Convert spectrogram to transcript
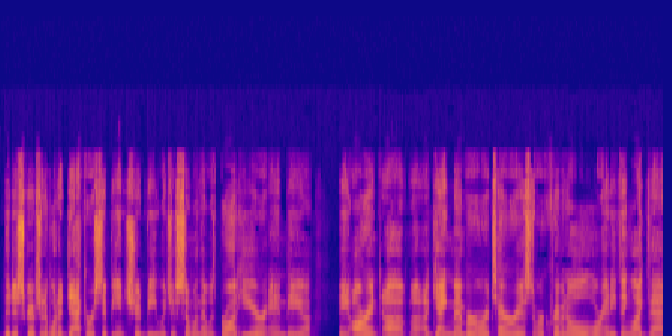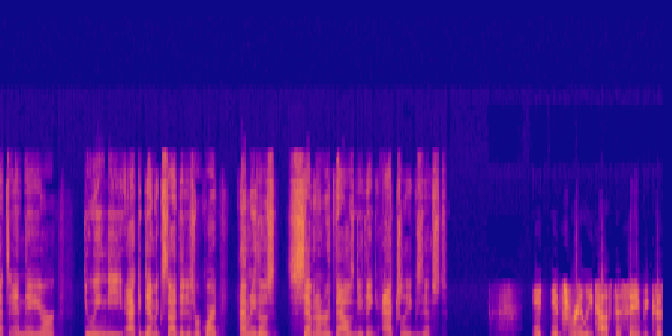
the description of what a DACA recipient should be, which is someone that was brought here and they uh, they aren't uh, a gang member or a terrorist or a criminal or anything like that, and they are doing the academic side that is required. How many of those seven hundred thousand do you think actually exist? It, it's really tough to say because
